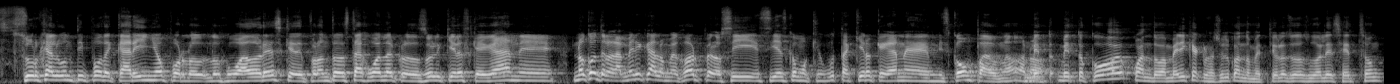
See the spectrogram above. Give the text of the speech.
surge algún tipo de cariño por lo- los jugadores que de pronto está jugando el Cruz Azul y quieres que gane. No contra la América a lo mejor, pero sí, sí es como que puta, quiero que gane mis compas, ¿no? Me, to- me tocó cuando América Cruz Azul, cuando metió los dos goles Edson,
